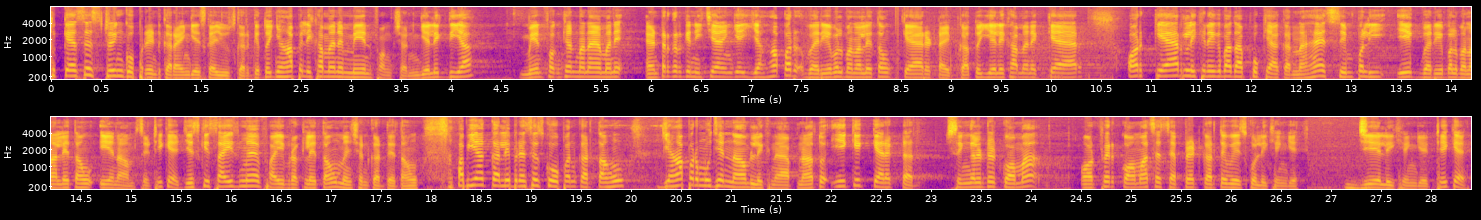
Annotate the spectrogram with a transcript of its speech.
तो कैसे स्ट्रिंग को प्रिंट कराएँगे इसका यूज़ करके? तो यहाँ पे लिखा मैंने मेन फ़ंक्शन ये लिख दिया। मेन फ़ंक्शन बनाया मैंने एंटर करके नीचे आएँगे। यहाँ पर वेरिएबल बना लेता हूँ कैर टाइप का। तो ये लिखा मैंने कैर और कैर लिखने के बाद आपको क्या करना है? सिंपली एक वेरिएबल बना लेता हूँ ए नाम से, ठीक है? जिसकी साइज़ मैं फाइव रख लेता हूँ मेंशन कर देता हूँ। अब यहाँ कर्ली ब्रेसेस को ओपन करता हूँ। यहाँ पर मुझे नाम लिखना है अपना तो एक एक कैरेक्टर सिंगल कॉमा और फिर कॉमा से सेपरेट करते हुए इसको लिखेंगे। जे लिखेंगे, ठीक है?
